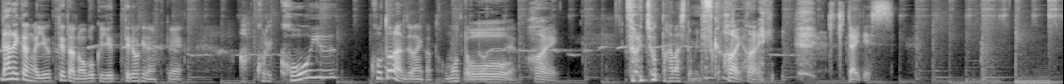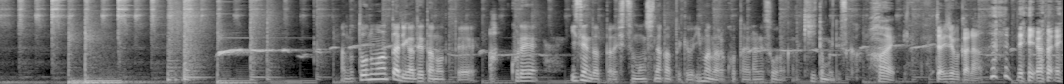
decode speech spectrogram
誰かが言ってたのを僕言ってるわけじゃなくてあこれこういうことなんじゃないかと思ったことがあって。はいそれちょっと話してもいいですか？はいはい。聞きたいです。あの遠野あたりが出たのってあこれ以前だったら質問しなかったけど今なら答えられそうだから聞いてもいいですか？はい。大丈夫かな？で やばい。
